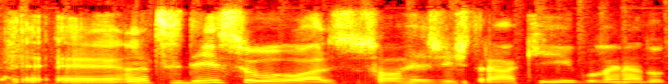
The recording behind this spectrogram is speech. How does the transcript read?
É, é antes disso, Alisson, só registrar que o governador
